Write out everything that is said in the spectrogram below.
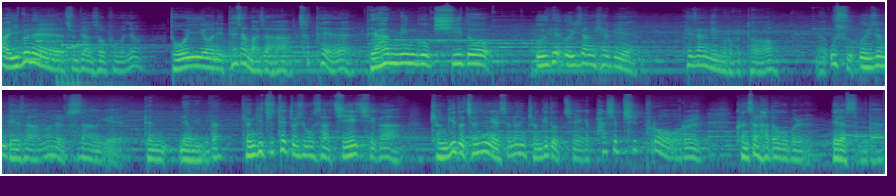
아, 이번에 준비한 소품은요. 도의원이 되자마자 첫 해에 대한민국 시도 의회 의장 협의회 회장님으로부터 우수 의정 대상을 수상하게 된 내용입니다. 경기주택도시공사 GH가 경기도 전역에서는 경기도 업체에게 87%를 건설 하도급을 내렸습니다.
